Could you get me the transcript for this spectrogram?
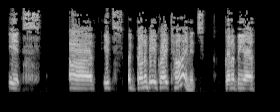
It's, uh, it's gonna be a great time. It's gonna be a,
